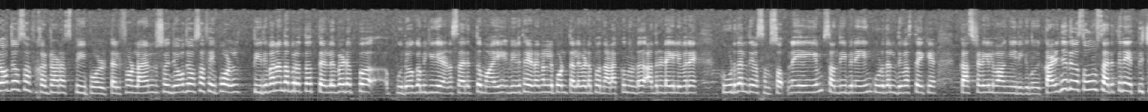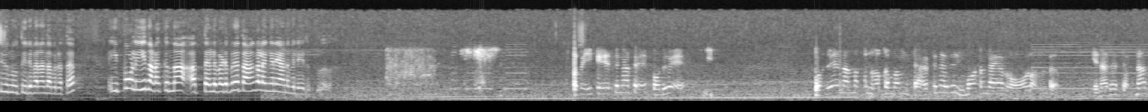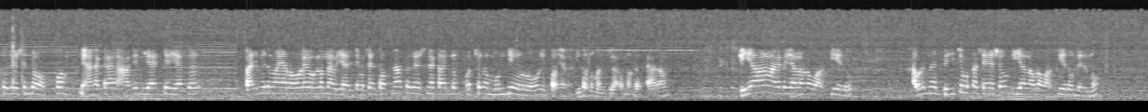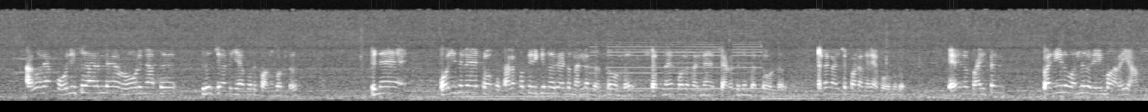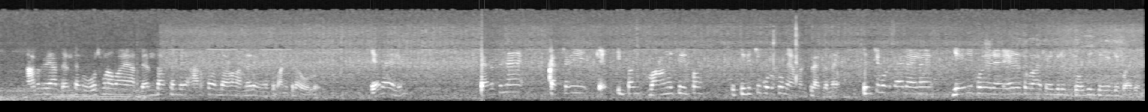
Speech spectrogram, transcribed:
George Joseph ഹെഡ്രാഡ് S P ഇപ്പോൾ telephone line. George Joseph ഇപ്പോൾ തിരുവനന്തപുരത്ത് തെളിവെടുപ്പ് പുരോഗമിക്കുകയാണ്. സരത്തുമായി വിവിധ ഇടങ്ങളിൽ ഇപ്പോൾ തെളിവെടുപ്പ് നടക്കുന്നുണ്ട്. അതിനിടയിൽ ഇവരെ കൂടുതൽ ദിവസം സ്വപ്നയെയും സന്ദീപിനെയും കൂടുതൽ ദിവസത്തേക്ക് കസ്റ്റഡിയിൽ വാങ്ങിയിരിക്കുന്നു. കഴിഞ്ഞ ദിവസവും സരത്തിനെ എത്തിച്ചിരുന്നു തിരുവനന്തപുരത്ത്. ഇപ്പോൾ ഈ നടക്കുന്ന തെളിവെടുപ്പിനെ താങ്കൾ എങ്ങനെയാണ് വിലയിരുത്തുന്നത്? അപ്പൊ ഈ പൊതുവെ നമുക്ക് നോക്കുമ്പം ശരത്തിന് ഒരു ഇമ്പോർട്ടന്റ് ആയ റോളുണ്ട് ഇതിനകത്ത് സ്വപ്ന സുരേഷിന്റെ ഒപ്പം ഞാനൊക്കെ ആദ്യം വിചാരിച്ച ഇയാൾക്ക് പരിമിതമായ റോളേ ഉള്ളെന്നാണ് വിചാരിച്ചത്. പക്ഷെ സ്വപ്ന സുരേഷിനെക്കാട്ടിലും കുറച്ചുകൂടെ മുന്തിയ ഒരു റോൾ ഇപ്പൊ ഉണ്ടെന്ന് മനസ്സിലാവുന്നുണ്ട്. കാരണം ഇയാളായിട്ട് ഇയാൾ അവിടെ വർക്ക് ചെയ്തു. അവിടുന്ന് പിരിച്ചുവിട്ട ശേഷവും ഇയാൾ അവിടെ വർക്ക് ചെയ്തുകൊണ്ടിരുന്നു. അതുപോലെ പോലീസുകാരന്റെ റോളിനകത്ത് തീർച്ചയായിട്ടും ഇയാൾക്ക് ഒരു പങ്കുണ്ട്. പിന്നെ പോലീസിലെ തലപ്പത്തിരിക്കുന്നവരുമായിട്ട് നല്ല ബന്ധമുണ്ട്. സ്വപ്നയെ പോലെ തന്നെ ശരത്തിനും ബന്ധമുണ്ട്. എന്റെ കാഴ്ചപ്പാട് അങ്ങനെയാ പോകുന്നത്. ഏതായാലും പൈസൻ പരീത് വന്നു കഴിയുമ്പോൾ അറിയാം അവരുടെ ആ ബന്ധം ഊഷ്മളമായ ബന്ധത്തിന്റെ അർത്ഥം എന്താണെന്ന് അന്നേരം നിങ്ങൾക്ക് മനസ്സിലാവുള്ളൂ. ഏതായാലും ശരത്തിനെ കസ്റ്റഡി ഇപ്പം വാങ്ങിച്ച് ഇപ്പം തിരിച്ചു കൊടുക്കും ഞാൻ മനസ്സിലാക്കുന്നത്. തിരിച്ചു കൊടുത്താൽ അയാളെ ജയിലിൽ പോയി ഏഴെട്ട് പ്രാവശ്യമെങ്കിലും ചോദ്യം ചെയ്യേണ്ടി വരും.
